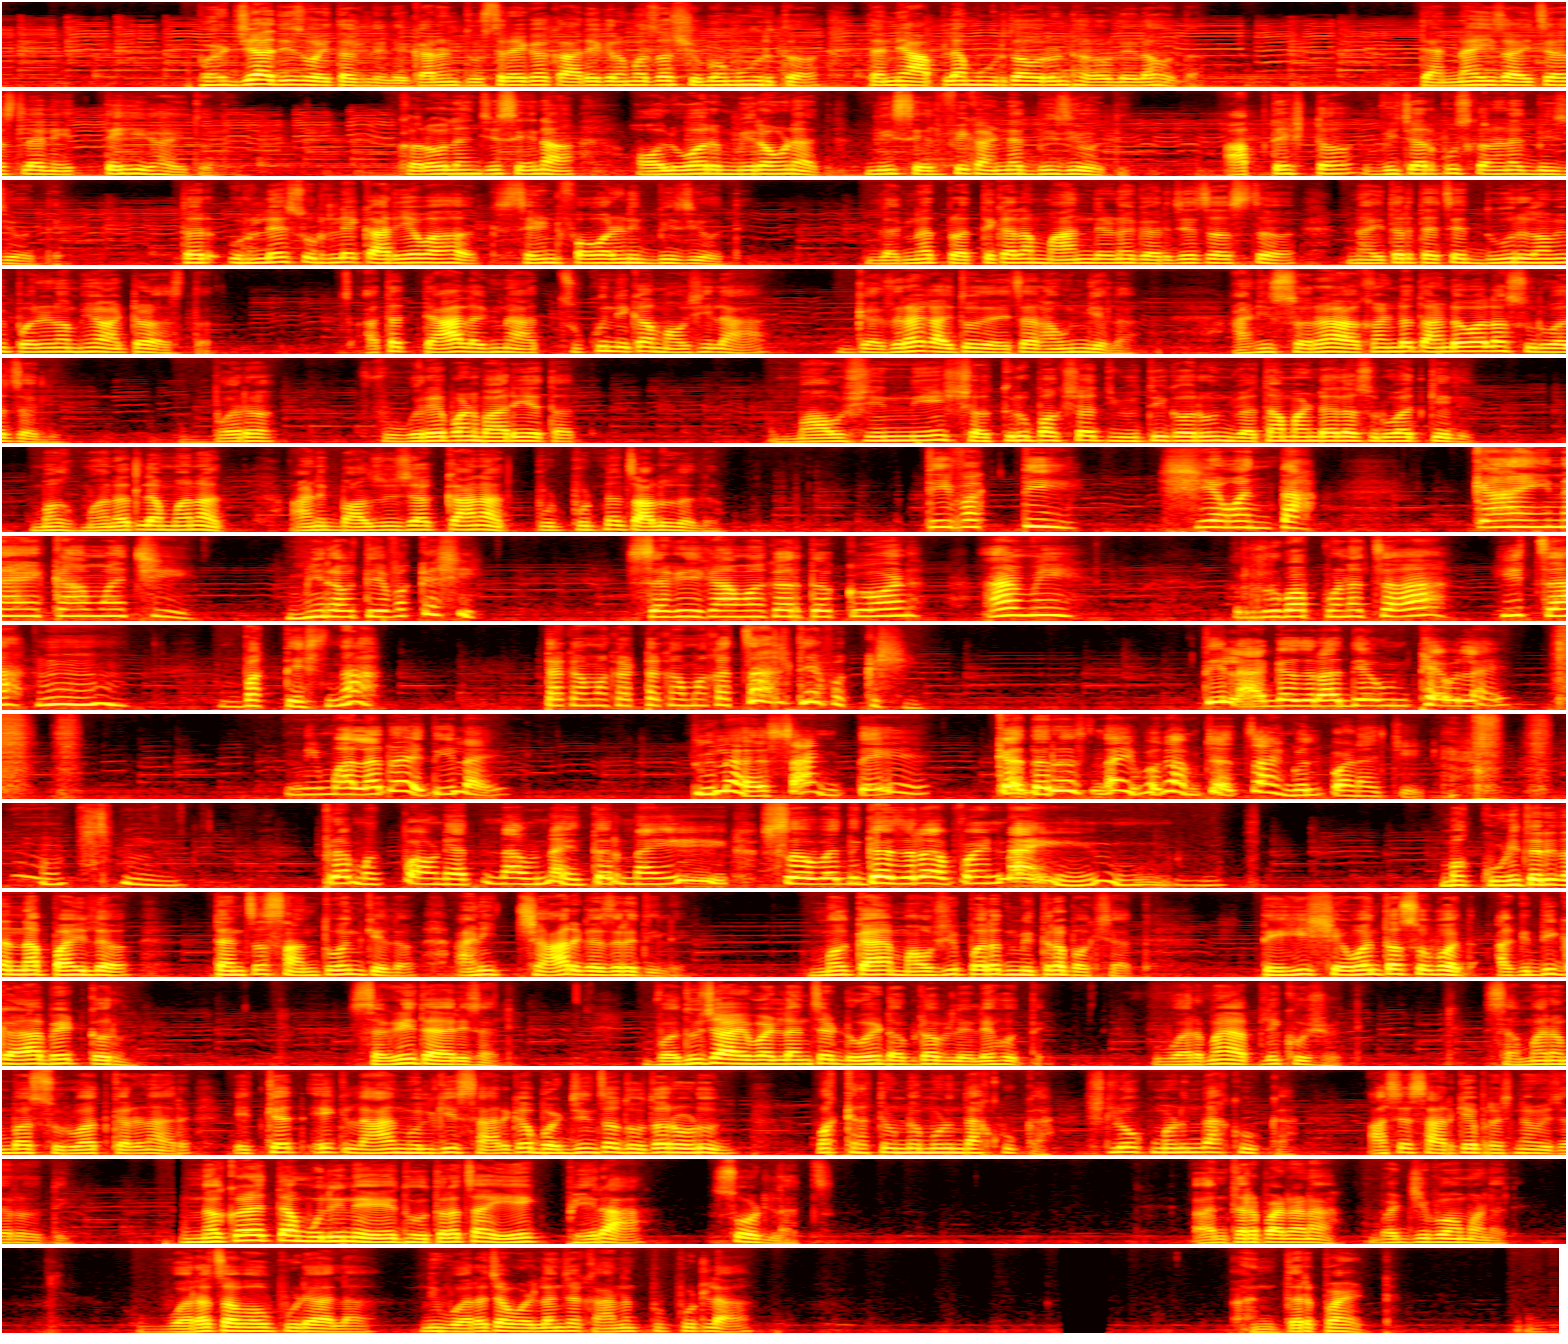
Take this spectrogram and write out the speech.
भटजी आधीच वैतकलेले कारण दुसऱ्या एका कार्यक्रमाचा शुभमुहूर्त त्यांनी आपल्या मुहूर्तावरून ठरवलेला होता. त्यांनाही जायचे असल्याने तेही घाईत होते. करवल्यांची सेना हॉलवर मिरवण्यात मी सेल्फी काढण्यात बिझी होती. आपतेष्ट विचारपूस करण्यात बिझी होते. तर उरले सुरले कार्यवाहक सेंट फवारणीत बिझी होते. लग्नात प्रत्येकाला मान देणं गरजेचं असतं नाहीतर त्याचे दूरगामी परिणाम हे अटळ असतात. आता त्या लग्नात चुकून एका मावशीला गजरा कायतो द्यायचा राहून गेला आणि सरळ अखंड तांडवाला सुरुवात झाली. बरं फुगरे पण भारी येतात. मावशींनी शत्रुपक्षात युती करून व्यथा मांडायला सुरुवात केली. मग मनातल्या मनात आणि बाजूच्या कानात पुटपुटणं चालू झालं. ती भक्ती शेवंता काही नाही कामाची. मिरवते बघ कशी सगळी कामं करतो कोण? आम्ही. रुबाब कोणाचा? हिचा बघतेस ना? टकामका टकामका चालते बघ कशी. तिला गजरा देऊन ठेवलाय. नि मला नाही दिलाय. तुला सांगते कदरच नाही बघ आमच्या चांगुलपणाची. प्रमुख पाहुण्यात नाव नाही तर नाही सोबत गजरा पण नाही. मग कुणीतरी त्यांना पाहिलं त्यांचं सांत्वन केलं आणि चार गजरे दिले. मग काय मावशी परत मित्रपक्षात तेही शेवंतासोबत अगदी गळाभेट करून. सगळी तयारी झाली. वधूच्या आईवडिलांचे डोळे डबडबलेले होते. वर्मा आपली खुश होती. समारंभात सुरुवात करणार इतक्यात एक लहान मुलगी सारखं भटजींचं धोतर ओढून वक्रतुंड म्हणून दाखवू का? श्लोक म्हणून दाखवू का? असे सारखे प्रश्न विचारत होती. नकळत त्या मुलीने धोत्राचा एक फेरा सोडलाच. अंतरपाडाणा भटजी बुवा म्हणाले. वराचा भाऊ पुढे आला आणि वराच्या वडिलांच्या कानात पुटपुटला अंतरपाठ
